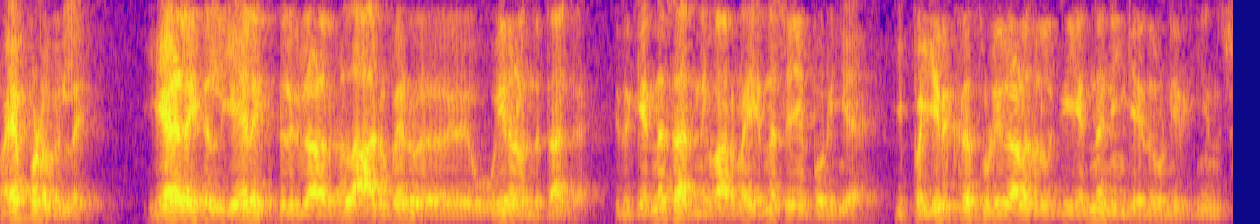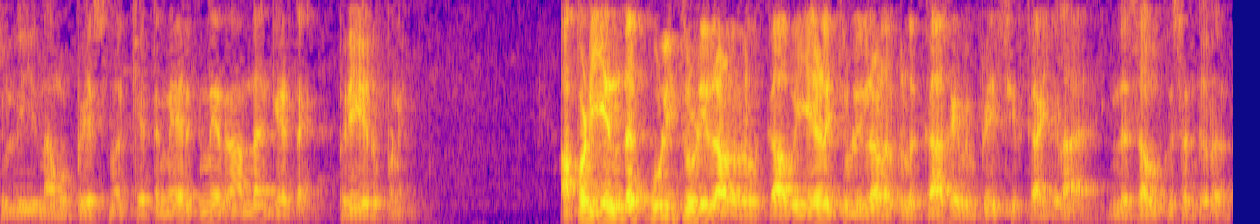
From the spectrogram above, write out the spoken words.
பயப்படவில்லை. ஏழைகள் ஏழை தொழிலாளர்கள் ஆறு பேர் உயிரிழந்துட்டாங்க. இதுக்கு என்ன சார் நிவாரணம்? என்ன செய்ய போறீங்க? இப்ப இருக்கிற தொழிலாளர்களுக்கு என்ன நீங்க இது பண்ணிருக்கீங்கன்னு சொல்லி நாம பேசினோம் கேட்டேன் நேருக்கு நேர் நான் தான் கேட்டேன் பெரிய இருப்பனை அப்படி எந்த கூலி தொழிலாளர்களுக்காக ஏழை தொழிலாளர்களுக்காக இவன் பேசியிருக்காங்களா? இந்த சவுக்கு சங்கரன்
